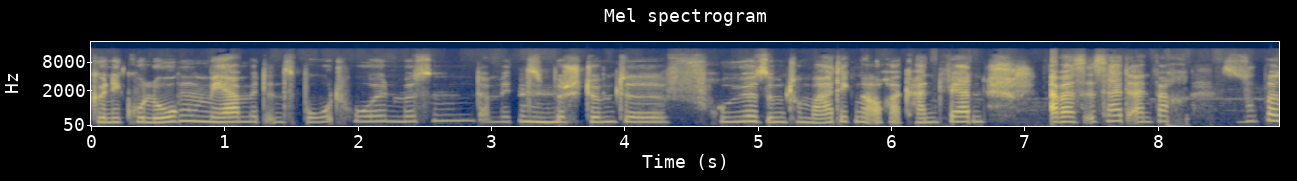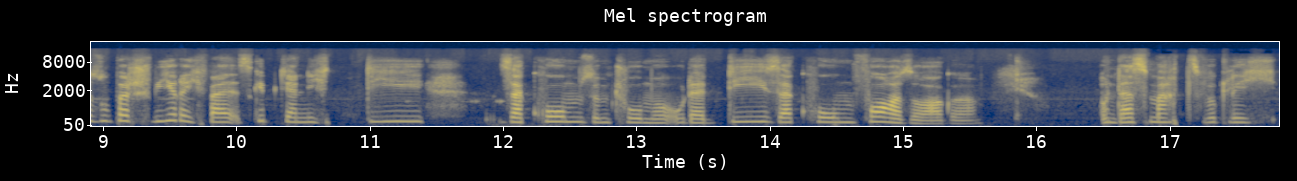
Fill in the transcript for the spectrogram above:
Gynäkologen mehr mit ins Boot holen müssen, damit Mhm. bestimmte frühe Symptomatiken auch erkannt werden. Aber es ist halt einfach super, super schwierig, weil es gibt ja nicht die Sarkomsymptome oder die Sarkomvorsorge. Und das macht es wirklich,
